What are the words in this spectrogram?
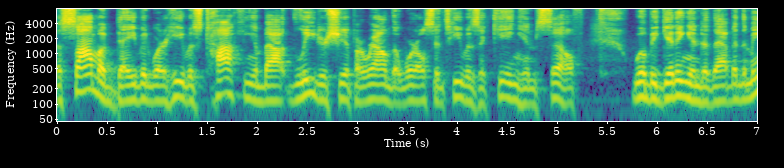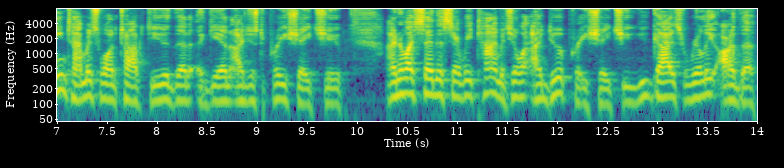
a psalm of David where he was talking about leadership around the world since he was a king himself. We'll be getting into that. But in the meantime, I just want to talk to you that again, I just appreciate you. I know I say this every time, but you know what? I do appreciate you. You guys really are the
